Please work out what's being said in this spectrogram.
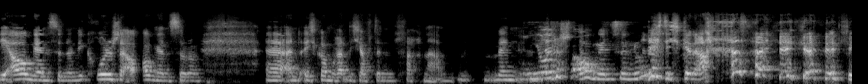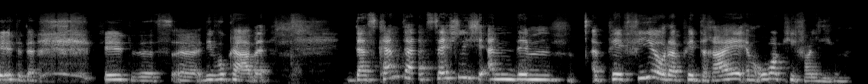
Die Augenentzündung, die chronische Augenentzündung. Äh, ich komme gerade nicht auf den Fachnamen. Periodische Augenentzündung? Richtig, genau. fehlte, fehlte das, äh, die Vokabel. Das kann tatsächlich an dem P4 oder P3 im Oberkiefer liegen.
